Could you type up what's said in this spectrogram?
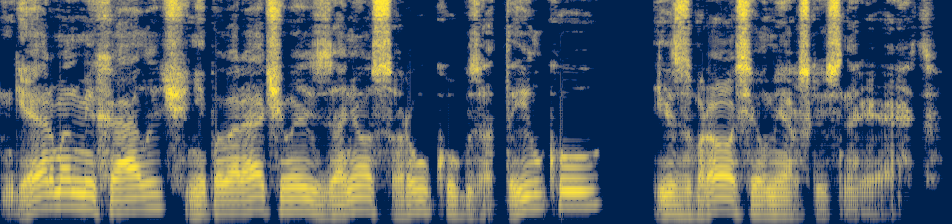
Герман Михайлович, не поворачиваясь, занес руку к затылку и сбросил мерзкий снаряд.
